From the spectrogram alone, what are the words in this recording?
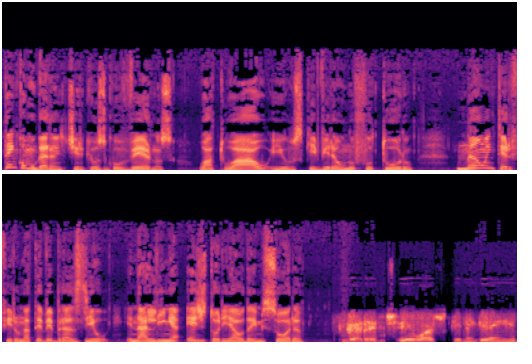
Tem como garantir que os governos, o atual e os que virão no futuro, não interfiram na TV Brasil e na linha editorial da emissora? Garantir, eu acho que ninguém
